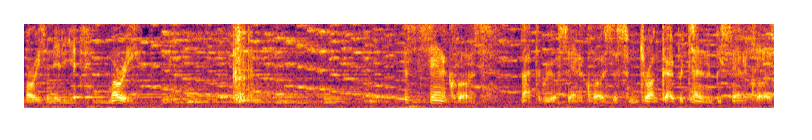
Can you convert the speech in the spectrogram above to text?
Murray's an idiot. Murray. This is Santa Claus. Not the real Santa Claus, just some drunk guy pretending to be Santa Claus.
